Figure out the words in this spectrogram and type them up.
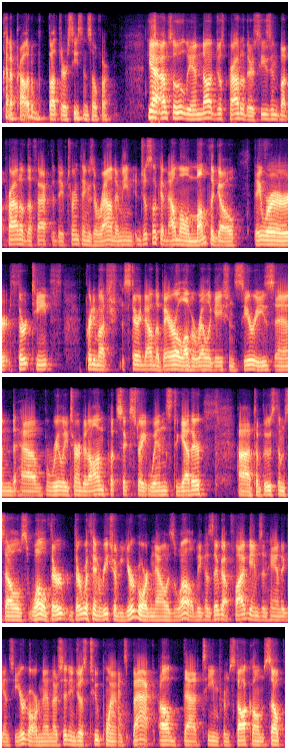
kind of proud about their season so far. Yeah, absolutely, and not just proud of their season, but proud of the fact that they've turned things around. I mean, just look at Malmo a month ago; they were 13th, pretty much staring down the barrel of a relegation series, and have really turned it on, put six straight wins together uh, to boost themselves. Well, they're they're within reach of Djurgården now as well because they've got five games in hand against Djurgården and they're sitting just two points back of that team from Stockholm. So.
